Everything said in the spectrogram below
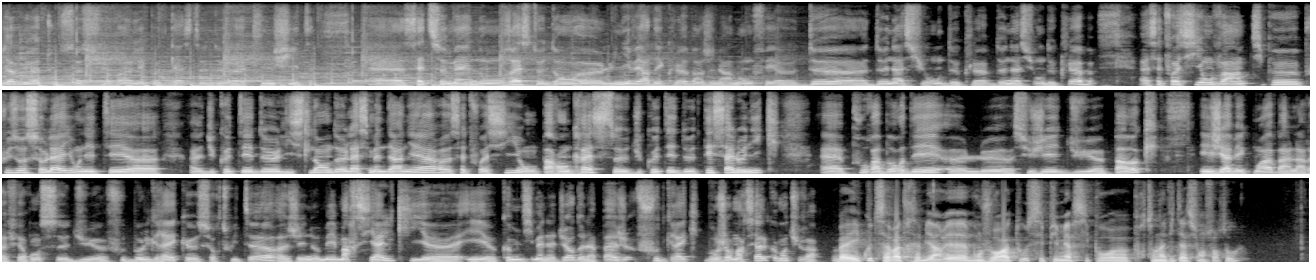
bienvenue à tous sur euh, les podcasts de euh, Clean Sheet. Euh, cette semaine, on reste dans l'univers des clubs. Hein. Généralement, on fait deux, nations, deux clubs, deux nations, deux clubs. cette fois-ci, on va un petit peu plus au soleil. On était du côté de l'Islande la semaine dernière. Cette fois-ci, on part en Grèce du côté de Thessalonique pour aborder le sujet du PAOK. Et j'ai avec moi bah, la référence du euh, football grec euh, sur Twitter. J'ai nommé Martial qui euh, est community manager de la page Foot Grec. Bonjour Martial, comment tu vas? Bah écoute, ça va très bien. Bonjour à tous et puis merci pour ton invitation surtout.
